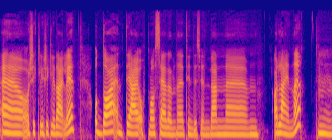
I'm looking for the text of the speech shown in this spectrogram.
Eh, og skikkelig, skikkelig deilig. Og da endte jeg opp med å se denne Tinder-svindleren eh, aleine. Mm.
